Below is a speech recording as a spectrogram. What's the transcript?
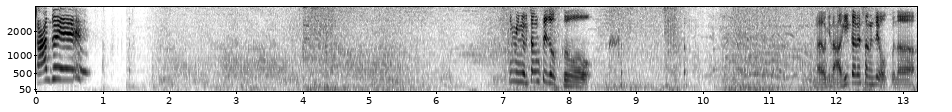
안 돼! 생명력 짱 세졌어. 아 여긴 아기감의 상자가 없구나.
